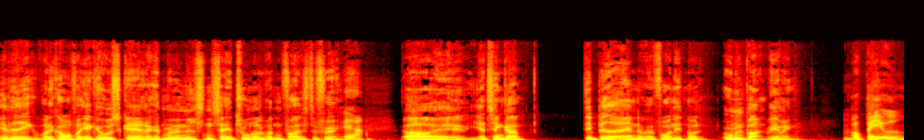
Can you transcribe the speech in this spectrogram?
jeg ved ikke, hvor det kommer fra. Jeg kan huske, at Richard Møller Nielsen sagde, at 2-0 var den farligste føring. Ja. Og øh, jeg tænker, det er bedre end at være foran 1-0. Umiddelbart, vil jeg mene. Og bagud.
